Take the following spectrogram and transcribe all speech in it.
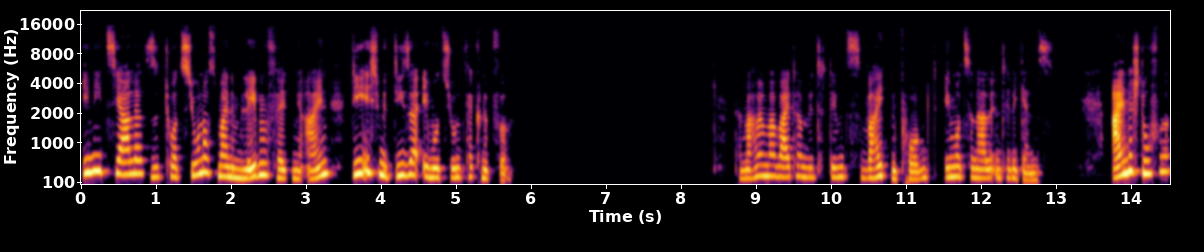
initiale Situation aus meinem Leben fällt mir ein, die ich mit dieser Emotion verknüpfe? Dann machen wir mal weiter mit dem zweiten Punkt, emotionale Intelligenz. Eine Stufe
